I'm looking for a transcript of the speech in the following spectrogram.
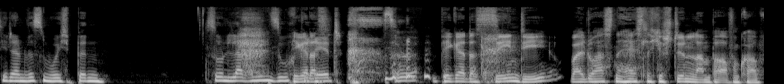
die dann wissen, wo ich bin. So ein Lawinensuchgerät. Pega, das sehen die, weil du hast eine hässliche Stirnlampe auf dem Kopf.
